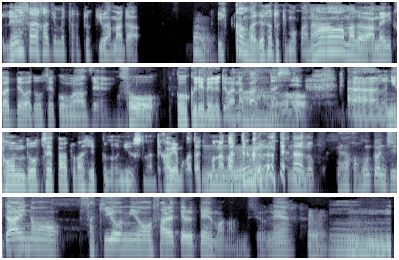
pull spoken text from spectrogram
連載始めた時はまだ、うん。一巻が出た時もかな、まだアメリカでは同性婚は全そ国レベルではなかったし、あの、日本同性パートナーシップのニュースなんて影も形もなかったからね、い、や、だから本当に時代の先読みをされてるテーマなんですよね。う。うんう。ん。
